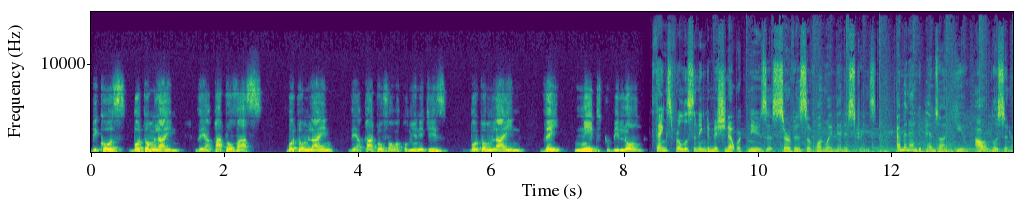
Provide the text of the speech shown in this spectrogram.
Because, bottom line, they are part of us. Bottom line, they are part of our communities. Bottom line, they need to belong. Thanks for listening to Mission Network News, a service of One Way Ministries. MNN depends on you, our listener,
